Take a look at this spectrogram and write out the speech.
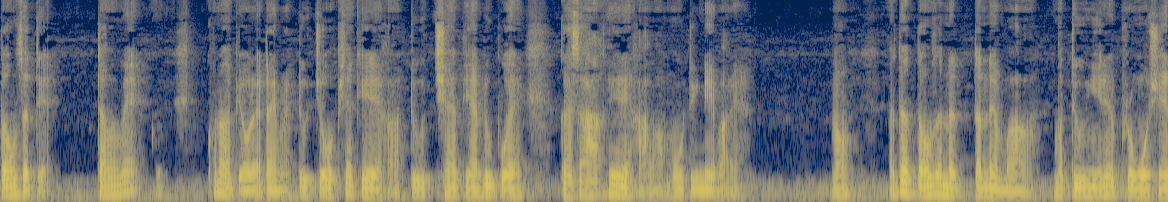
31ဒါပေမဲ့ခုနပြောတဲ့အတိုင်းပဲသူကြိုးဖြတ်ခဲ့တဲ့ဟာသူချန်ပီယံလူပွဲကစားခဲ့တဲ့ဟာမှာမူတည်နေပါတယ်နော်အသက်32နှစ်မှာမတူညီတဲ့ promotion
